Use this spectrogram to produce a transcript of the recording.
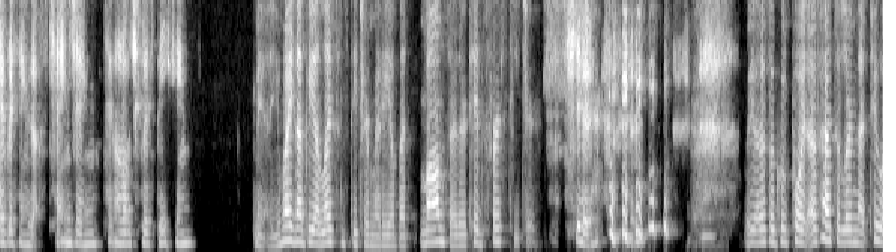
everything that's changing technologically speaking. Yeah, you might not be a licensed teacher, Maria, but moms are their kids' first teacher. Yeah. yeah, that's a good point. I've had to learn that too.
